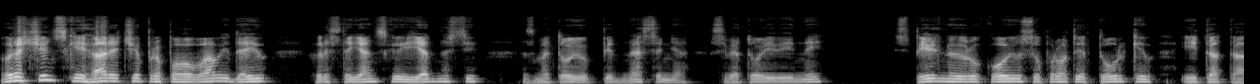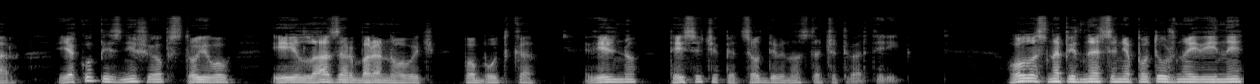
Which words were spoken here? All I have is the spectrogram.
Верещинський гаряче пропагував ідею християнської єдності з метою піднесення святої війни спільною рукою супроти турків і татар, яку пізніше обстоював і Лазар Баранович Побудка, вільно 1594 рік. Голос на піднесення потужної війни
